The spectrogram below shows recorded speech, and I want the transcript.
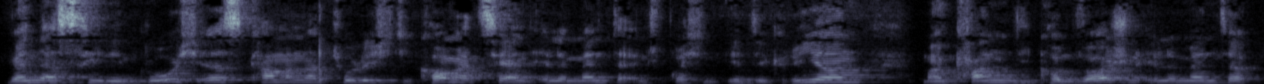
wenn das Seeding durch ist, kann man natürlich die kommerziellen Elemente entsprechend integrieren. Man kann die Conversion-Elemente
